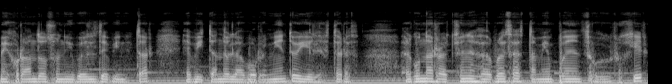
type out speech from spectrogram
mejorando su nivel de bienestar, evitando el aburrimiento y el estrés. Algunas reacciones adversas también pueden surgir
